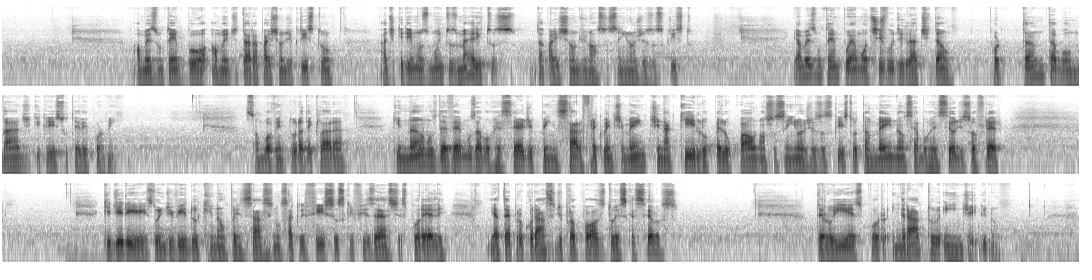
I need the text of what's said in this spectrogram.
Ao mesmo tempo, ao meditar a paixão de Cristo, adquirimos muitos méritos da paixão de nosso Senhor Jesus Cristo. E ao mesmo tempo é motivo de gratidão por tanta bondade que Cristo teve por mim. São Boaventura declara que não nos devemos aborrecer de pensar frequentemente naquilo pelo qual nosso Senhor Jesus Cristo também não se aborreceu de sofrer que diríeis do indivíduo que não pensasse nos sacrifícios que fizestes por ele e até procurasse de propósito esquecê-los? Tê-lo-ies por ingrato e indigno.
